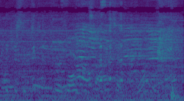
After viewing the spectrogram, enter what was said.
What is the results? I said, what is that?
